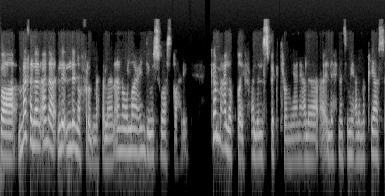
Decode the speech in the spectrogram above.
فمثلا أنا لنفرض مثلا أنا والله عندي وسواس قهري. كم على الطيف على ال spectrum؟ يعني على اللي إحنا نسميه على مقياس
